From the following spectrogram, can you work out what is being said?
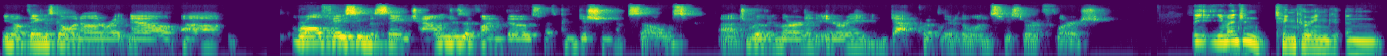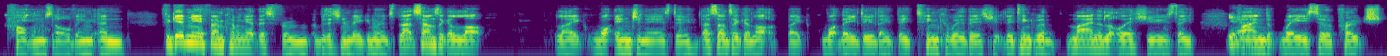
you know, things going on right now. Um, we're all facing the same challenges. I find those who have conditioned themselves uh, to really learn and iterate and adapt quickly are the ones who sort of flourish. So you mentioned tinkering and problem solving, and forgive me if I'm coming at this from a position of ignorance, but that sounds like a lot like what engineers do. That sounds like a lot of, like what they do. They they tinker with issues. They tinker with minor little issues. They yeah. find ways to approach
